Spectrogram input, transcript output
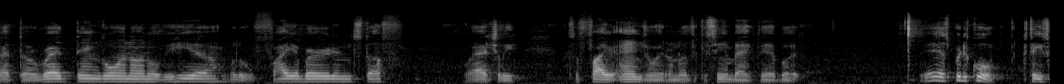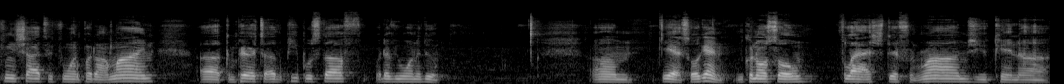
got the red thing going on over here, little Firebird and stuff. Well, actually, it's a Fire Android. I don't know if you can see him back there, but yeah, it's pretty cool. Take screenshots if you want to put it online, uh, compare it to other people's stuff, whatever you want to do. Um, yeah, so again, you can also flash different ROMs. You can uh,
